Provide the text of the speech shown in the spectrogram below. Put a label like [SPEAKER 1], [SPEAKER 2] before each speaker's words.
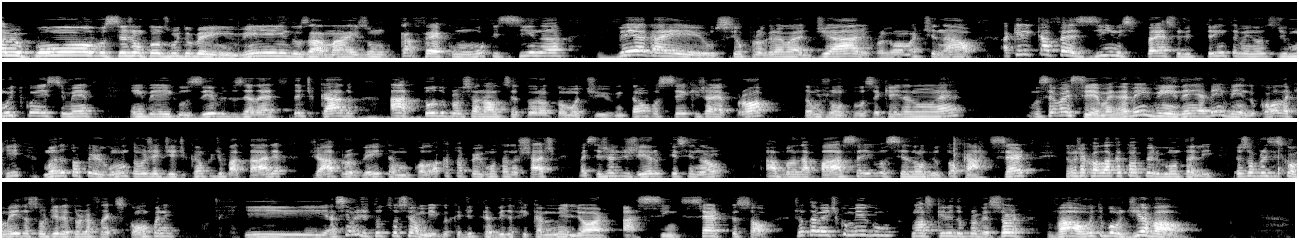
[SPEAKER 1] Fala, meu povo! Sejam todos muito bem-vindos a mais um Café com Oficina VHE, o seu programa diário, programa matinal, aquele cafezinho expresso de 30 minutos de muito conhecimento em veículos híbridos elétricos, dedicado a todo profissional do setor automotivo. Então, você que já é pró, tamo junto. Você que ainda não é, você vai ser, mas é bem-vindo, hein? É bem-vindo. Cola aqui, manda tua pergunta. Hoje é dia de campo de batalha. Já aproveita, coloca tua pergunta no chat, mas seja ligeiro, porque senão a banda passa e você não viu tocar, certo? Então já coloca tua pergunta ali. Eu sou Francisco Almeida, sou diretor da Flex Company e, acima de tudo, sou seu amigo. Acredito que a vida fica melhor assim, certo, pessoal? Juntamente comigo, nosso querido professor Val. Muito bom dia, Val.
